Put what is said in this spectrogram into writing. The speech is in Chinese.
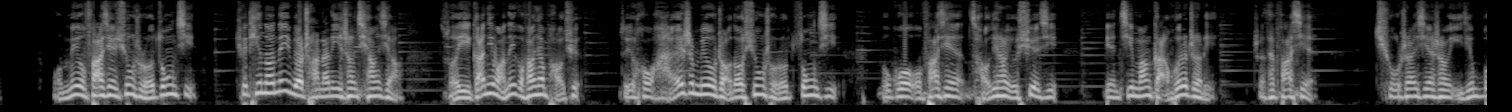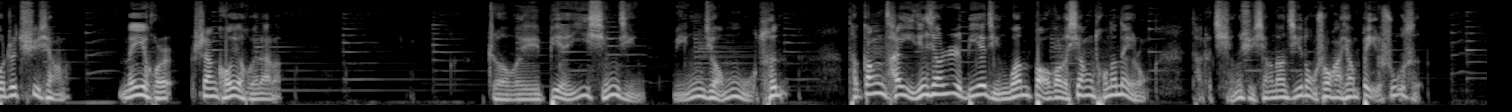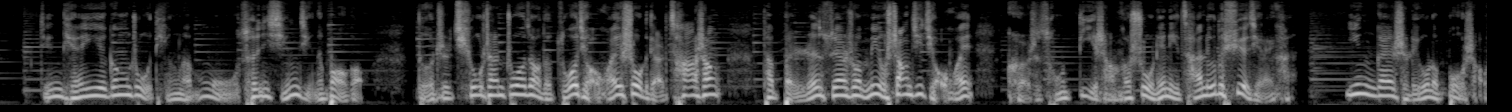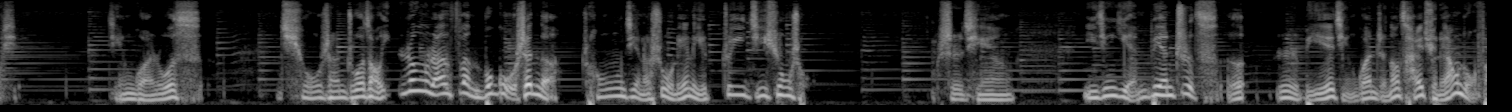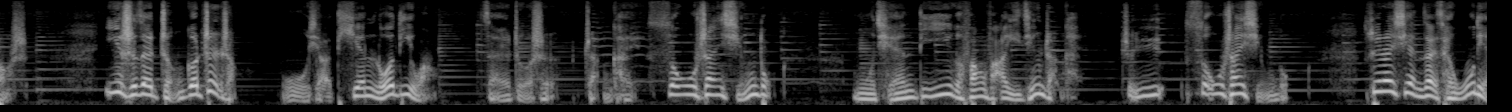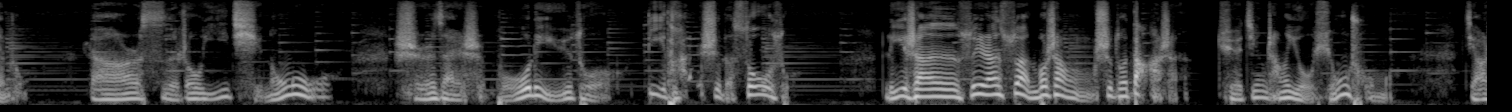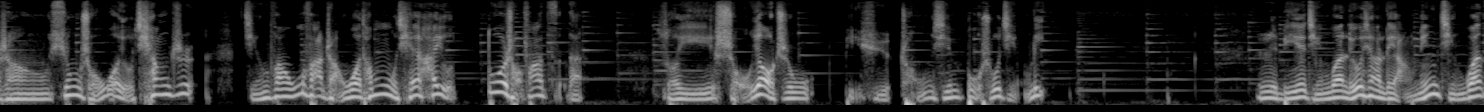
我没有发现凶手的踪迹，却听到那边传来了一声枪响，所以赶紧往那个方向跑去。最后还是没有找到凶手的踪迹。不过我发现草地上有血迹，便急忙赶回了这里。这才发现秋山先生已经不知去向了。没一会儿，山口也回来了。这位便衣刑警名叫木村，他刚才已经向日比野警官报告了相同的内容。他的情绪相当激动，说话像背书似的。金田一耕助听了木村刑警的报告，得知秋山卓造的左脚踝受了点擦伤。他本人虽然说没有伤及脚踝，可是从地上和树林里残留的血迹来看，应该是流了不少血。尽管如此。秋山卓造仍然奋不顾身地冲进了树林里追击凶手。事情已经演变至此，日比野警官只能采取两种方式：一是在整个镇上布下天罗地网；再者是展开搜山行动。目前第一个方法已经展开，至于搜山行动，虽然现在才五点钟。然而，四周已起浓雾，实在是不利于做地毯式的搜索。骊山虽然算不上是座大山，却经常有熊出没，加上凶手握有枪支，警方无法掌握他目前还有多少发子弹，所以首要之务必须重新部署警力。日比野警官留下两名警官。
